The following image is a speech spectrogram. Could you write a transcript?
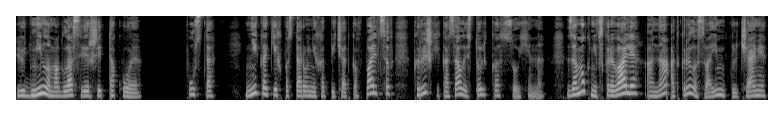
Людмила могла совершить такое. Пусто. Никаких посторонних отпечатков пальцев, крышки касалась только Сохина. Замок не вскрывали, она открыла своими ключами.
